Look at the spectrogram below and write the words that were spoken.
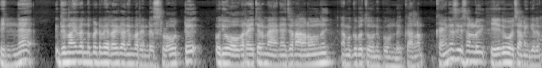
പിന്നെ ഇതുമായി ബന്ധപ്പെട്ട് വേറെ കാര്യം പറയുന്നുണ്ട്. സ്ലോട്ട് ഒരു ഓവർ റേറ്റർ മാനേജർ ആണോ എന്ന് നമുക്കിപ്പോൾ തോന്നിപ്പോകുന്നുണ്ട് കാരണം കഴിഞ്ഞ സീസണിൽ ഏത് കോച്ചാണെങ്കിലും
